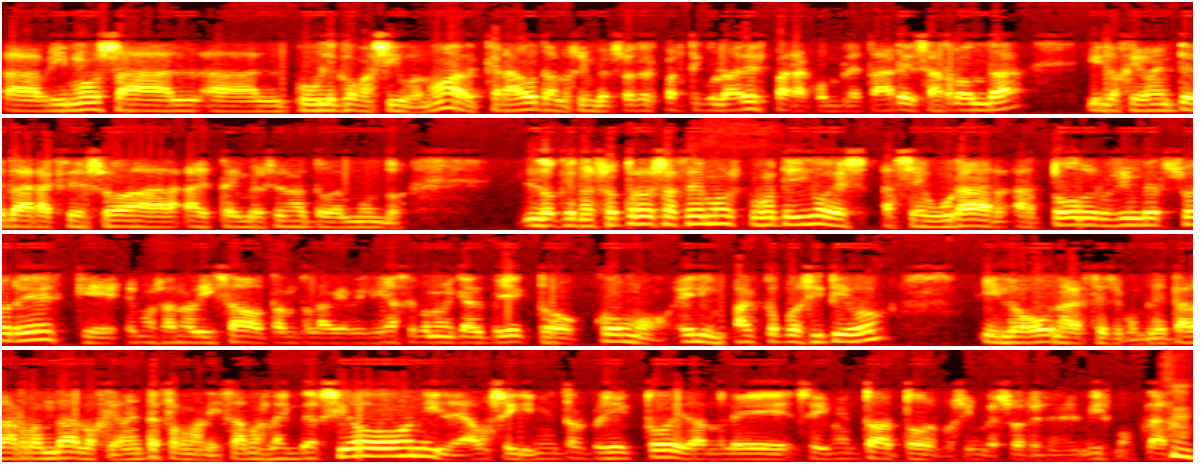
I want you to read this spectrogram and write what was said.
abrimos al, público masivo, ¿no? Al crowd, a los inversores particulares para completar esa ronda y lógicamente dar acceso a, a esta inversión a todo el mundo. Lo que nosotros hacemos, como te digo, es asegurar a todos los inversores que hemos analizado tanto la viabilidad económica del proyecto como el impacto positivo y luego una vez que se completa la ronda, lógicamente formalizamos la inversión y le damos seguimiento al proyecto y dándole seguimiento a todos los inversores en el mismo, claro. Hmm.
